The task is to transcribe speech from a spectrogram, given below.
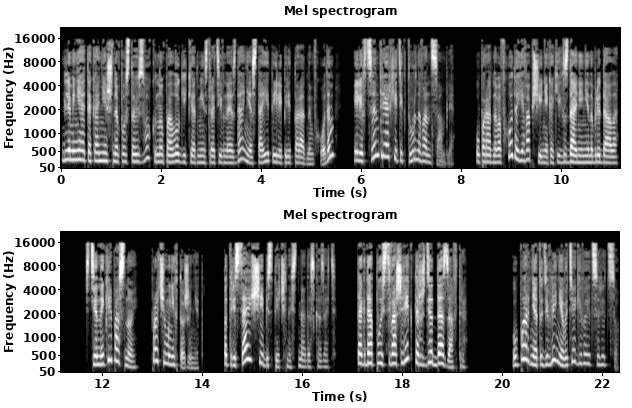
Для меня это, конечно, пустой звук, но по логике административное здание стоит или перед парадным входом, или в центре архитектурного ансамбля. У парадного входа я вообще никаких зданий не наблюдала. Стены крепостной, впрочем, у них тоже нет. Потрясающая беспечность, надо сказать. Тогда пусть ваш ректор ждет до завтра. У парня от удивления вытягивается лицо.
